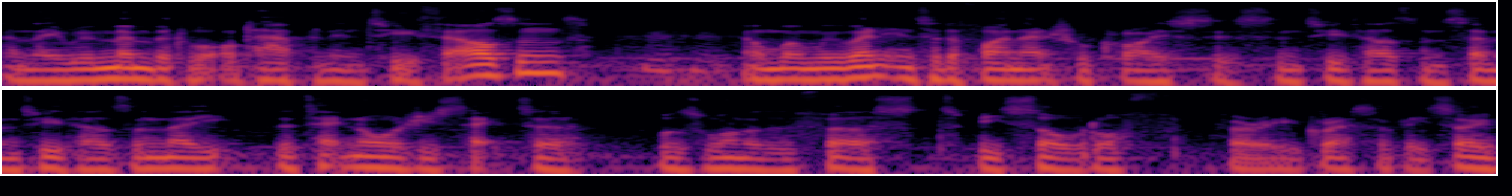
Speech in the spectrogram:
and they remembered what had happened in 2000. Mm-hmm. And when we went into the financial crisis in 2007, 2008, the technology sector was one of the first to be sold off very aggressively. So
